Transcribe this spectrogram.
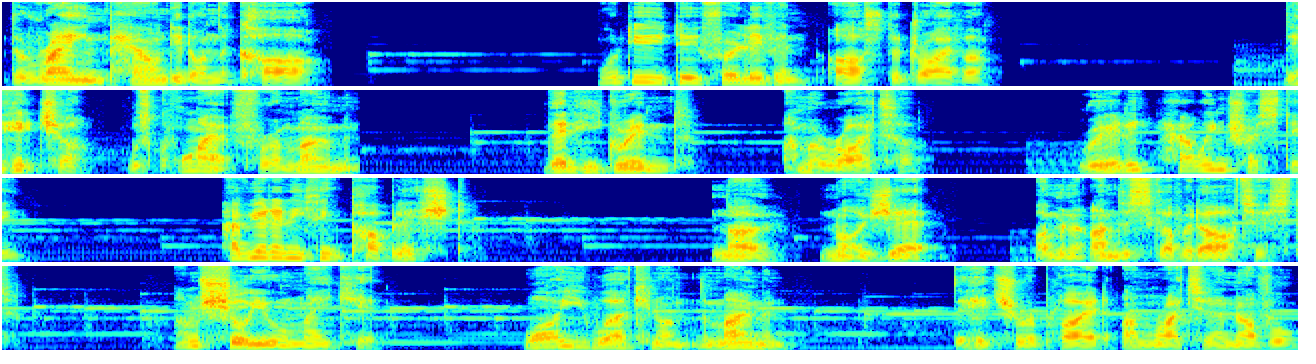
The rain pounded on the car. What do you do for a living? asked the driver. The hitcher was quiet for a moment. Then he grinned. I'm a writer. Really? How interesting. Have you had anything published? No, not as yet. I'm an undiscovered artist. I'm sure you will make it. What are you working on at the moment? The hitcher replied, I'm writing a novel.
